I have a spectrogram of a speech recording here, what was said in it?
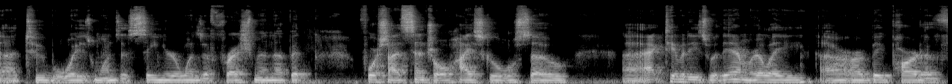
uh, two boys. One's a senior, one's a freshman up at Forsyth Central High School. So uh, activities with them really are, a big part of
